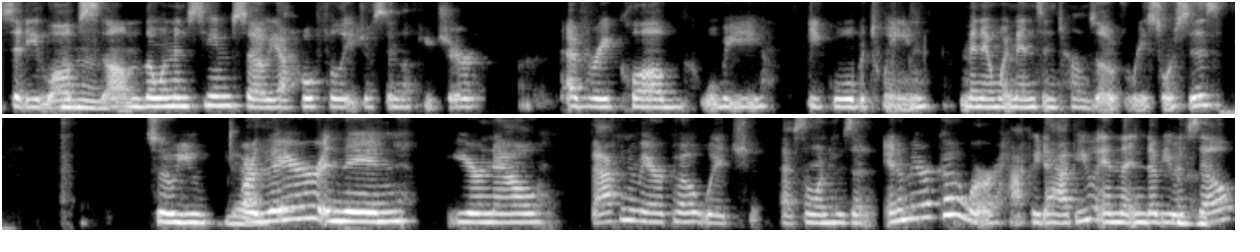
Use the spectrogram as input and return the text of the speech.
city loves mm-hmm. um, the women's team. So yeah, hopefully, just in the future, every club will be equal between men and women's in terms of resources. So you yeah. are there, and then you're now back in America. Which, as someone who's in, America, we're happy to have you in the NWSL. Mm-hmm.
